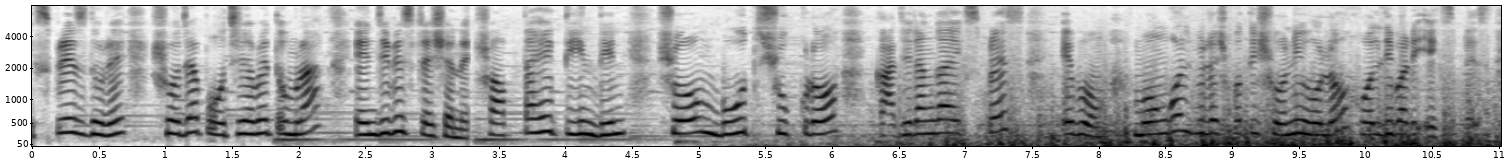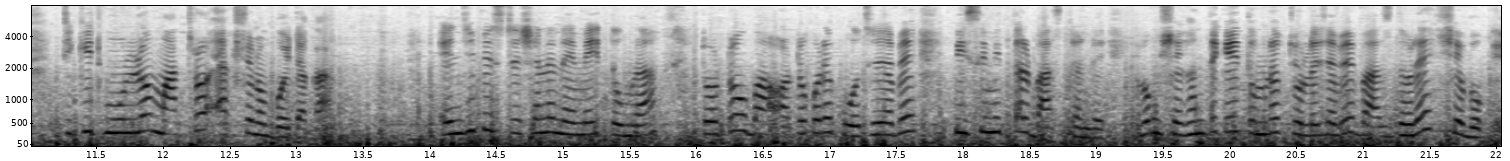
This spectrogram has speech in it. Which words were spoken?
এক্সপ্রেস ধরে সোজা পৌঁছে যাবে তোমরা এনজিবি স্টেশনে। সপ্তাহে তিন দিন সোম, বুধ, শুক্র কাজিরাঙ্গা এক্সপ্রেস এবং মঙ্গল বৃহস্পতি শনি হলো হলদিবাড়ি এক্সপ্রেস। টিকিট মূল্য মাত্র একশো নব্বই টাকা। এনজিপি স্টেশনে নেমেই তোমরা টোটো বা অটো করে পৌঁছে যাবে পিসি মিত্তাল বাস স্ট্যান্ডে এবং সেখান থেকেই তোমরা চলে যাবে বাস ধরে সেবকে।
